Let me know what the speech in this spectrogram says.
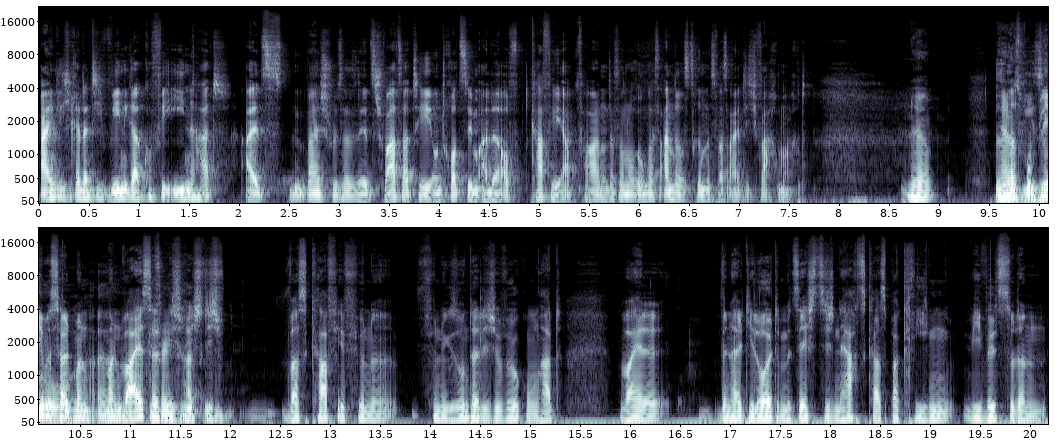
eigentlich relativ weniger Koffein hat als beispielsweise jetzt schwarzer Tee und trotzdem alle auf Kaffee abfahren und dass da noch irgendwas anderes drin ist, was eigentlich wach macht. Ja. Ja, das Problem so, ist halt, man, man äh, weiß halt nicht richtig, was Kaffee für eine, für eine gesundheitliche Wirkung hat, weil wenn halt die Leute mit 60 ein Herzkasper kriegen, wie willst du dann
